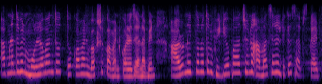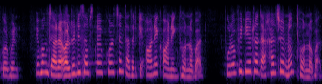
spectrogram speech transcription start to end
আপনাদের মূল্যবান তথ্য কমেন্ট বক্সে কমেন্ট করে জানাবেন। আরও নিত্য নতুন ভিডিও পাওয়ার জন্য আমার চ্যানেলটিকে সাবস্ক্রাইব করবেন। এবং যারা অলরেডি সাবস্ক্রাইব করেছেন, তাদেরকে অনেক অনেক ধন্যবাদ। পুরো ভিডিওটা দেখার জন্য ধন্যবাদ।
